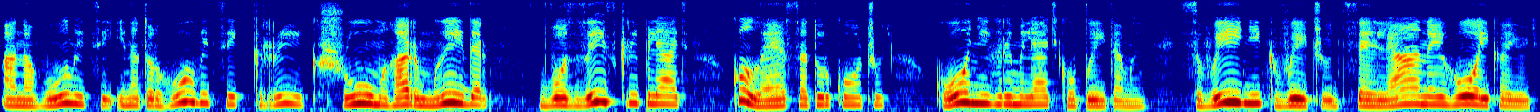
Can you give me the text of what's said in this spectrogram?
А на вулиці і на торговиці крик, шум, гармидер, вози скриплять, колеса туркочуть, коні гримлять копитами, свині квичуть, селяни гойкають.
